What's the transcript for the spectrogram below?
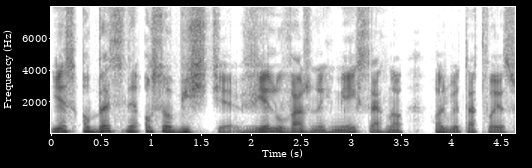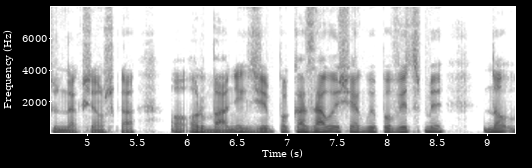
jest obecny osobiście w wielu ważnych miejscach, no choćby ta twoja słynna książka o Orbanie, gdzie pokazałeś jakby powiedzmy no,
